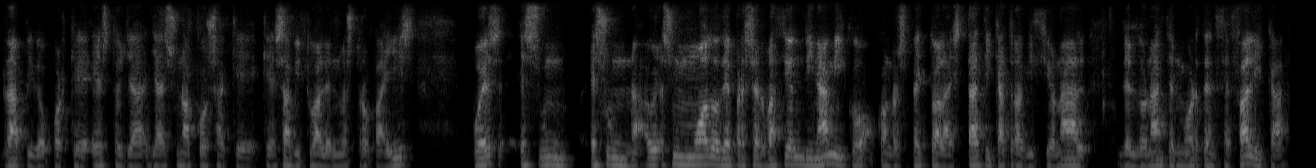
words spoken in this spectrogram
rápido porque esto ya, ya es una cosa que, que es habitual en nuestro país, pues es un, es, un, modo de preservación dinámico con respecto a la estática tradicional del donante en muerte encefálica,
